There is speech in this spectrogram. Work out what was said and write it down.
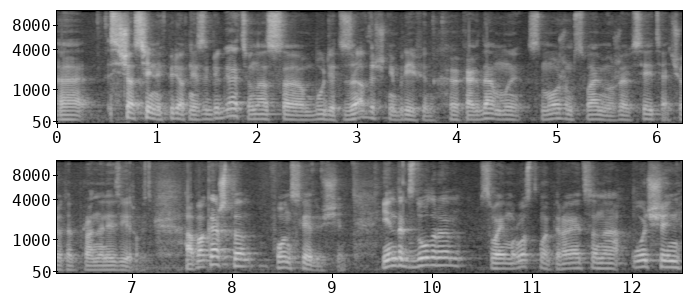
Сейчас сильно вперед не забегать, у нас будет завтрашний брифинг, когда мы сможем с вами уже все эти отчеты проанализировать. А пока что фон следующий. Индекс доллара своим ростом опирается на очень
